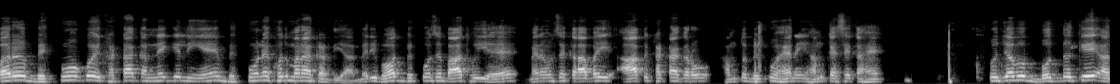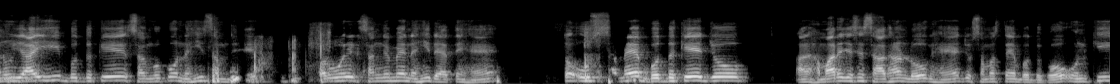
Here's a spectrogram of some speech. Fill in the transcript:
पर भिक्कुओं को इकट्ठा करने के लिए भिक्कुओं ने खुद मना कर दिया। मेरी बहुत भिक्कुओं से बात हुई है। मैंने उनसे कहा, भाई, आप इकट्ठा करो। हम तो भिक्कु है नहीं, हम कैसे कहें? तो जब बुद्ध के अनुयायी ही बुद्ध के संघ को नहीं समझे और वो एक संघ में नहीं रहते हैं तो उस समय बुद्ध के जो हमारे जैसे साधारण लोग हैं जो समझते हैं बुद्ध को उनकी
